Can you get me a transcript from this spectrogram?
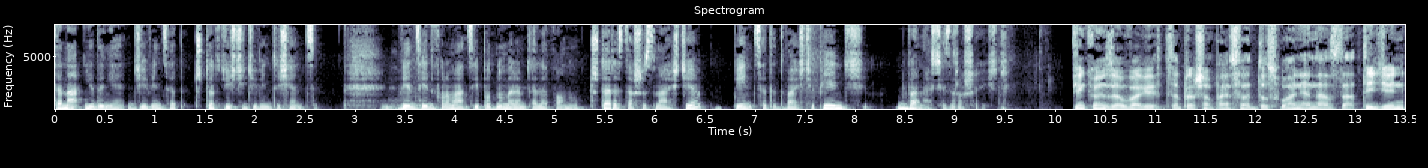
Cena jedynie 949 tysięcy. Więcej informacji pod numerem telefonu 416 525 1206. Dziękuję za uwagę. Zapraszam Państwa do słuchania nas za tydzień.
